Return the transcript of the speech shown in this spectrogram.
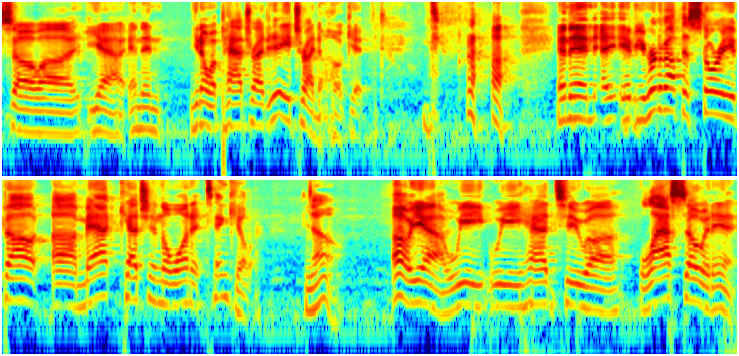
So uh, yeah, and then you know what Pat tried to? He tried to hook it. and then uh, have you heard about the story about uh, Matt catching the one at Tenkiller? No. Oh yeah, we we had to uh, lasso it in.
